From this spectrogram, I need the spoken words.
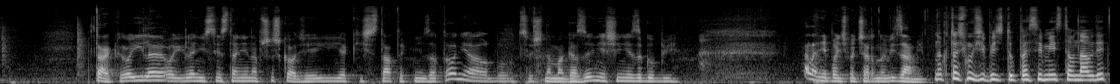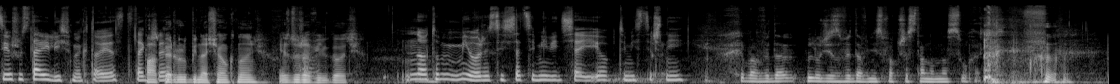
Tak, o ile, o ile nic nie stanie na przeszkodzie i jakiś statek nie zatonie, albo coś na magazynie się nie zgubi. Ale nie bądźmy czarnowidzami. No ktoś musi być tu pesymistą na audycji, już ustaliliśmy kto jest. Także... Papier lubi nasiąknąć, jest duża no. wilgoć. No to miło, że jesteście tacy mili dzisiaj i optymistyczni. Chyba ludzie z wydawnictwa przestaną nas słuchać.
